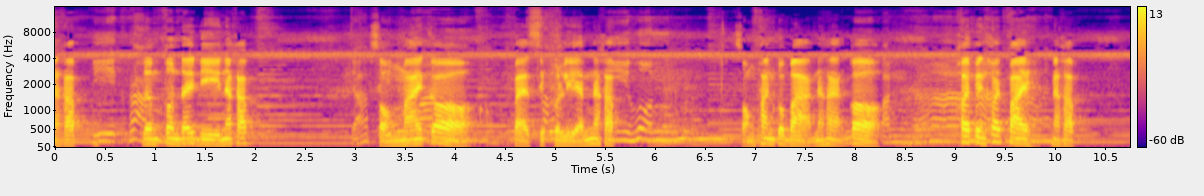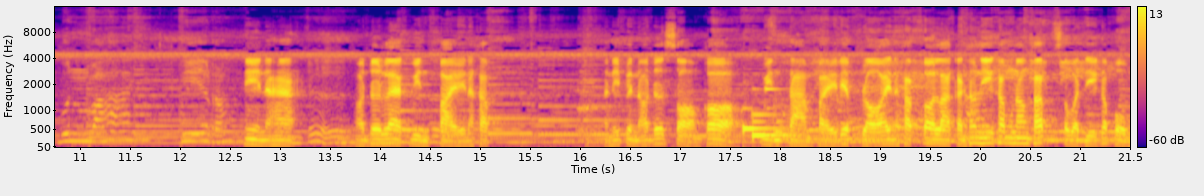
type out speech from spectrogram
นะครับ เริ่มต้นได้ดีนะครับ 2 ไม้ก็ 80กว่าเหรียญนะครับ 2,000 กว่าบาทนะฮะก็ค่อยเป็นค่อยไปนะครับ นี่นะฮะออเดอร์แรกวินไปนะครับอันนี้เป็นออเดอร์ 2 ก็วินตามไปเรียบร้อยนะครับ ก็ลากันเท่านี้ครับน้องครับ สวัสดีครับผม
